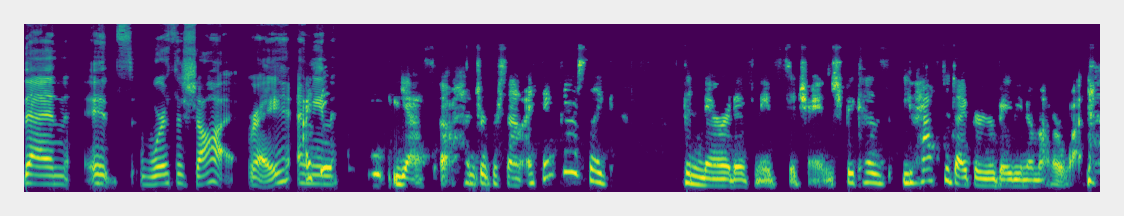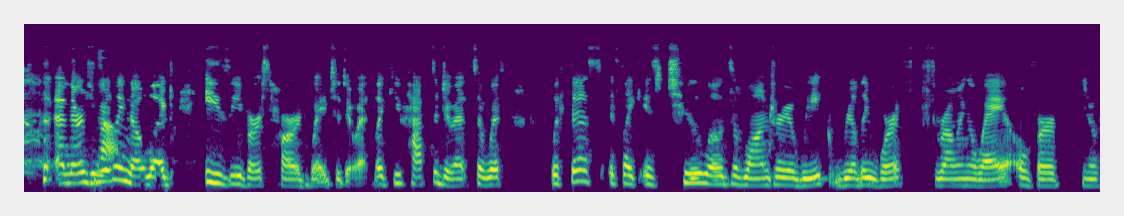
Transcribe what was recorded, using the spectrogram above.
then it's worth a shot, right? I, I mean, think, yes, a hundred percent. I think there's like, the narrative needs to change because you have to diaper your baby no matter what. and there's yeah. really no like easy versus hard way to do it. Like you have to do it. So with with this, it's like, is two loads of laundry a week really worth throwing away over, you know,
